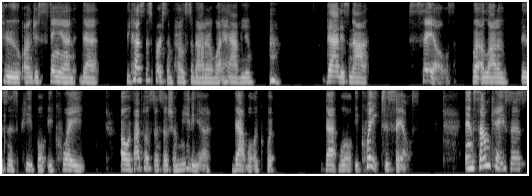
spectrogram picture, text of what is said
to understand that because this person posts about or what have you, that is not sales. But a lot of business people equate, oh, if I post on social media, that will equip that will equate to sales. In some cases,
